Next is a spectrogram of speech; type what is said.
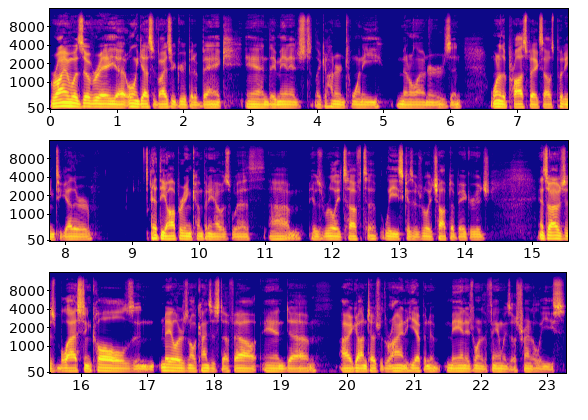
Ryan was over a uh, oil and gas advisory group at a bank, and they managed like 120 mineral owners. And one of the prospects I was putting together at the operating company I was with, um, it was really tough to lease because it was really chopped up acreage. And so I was just blasting calls and mailers and all kinds of stuff out. And um, I got in touch with Ryan. He happened to manage one of the families I was trying to lease.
